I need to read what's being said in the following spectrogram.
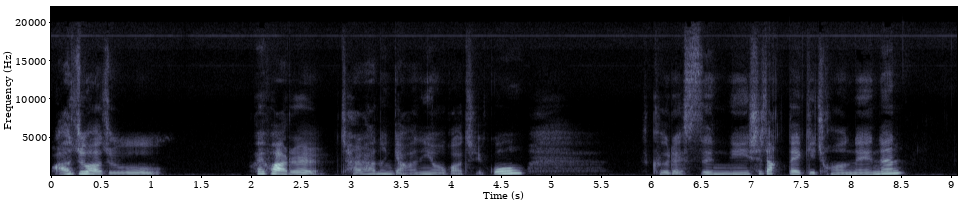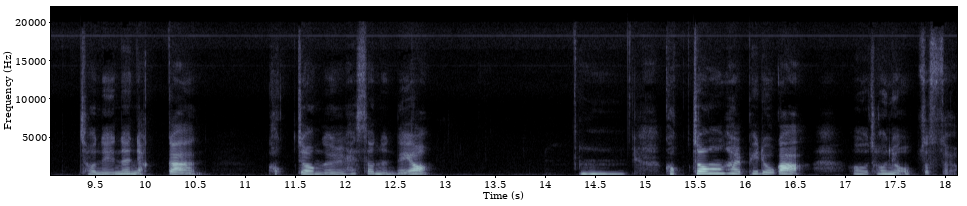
아주 아주 회화를 잘 하는 게 아니어가지고 그 레슨이 시작되기 전에는 전에는 약간 걱정을 했었는데요. 음, 걱정할 필요가 어, 전혀 없었어요.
